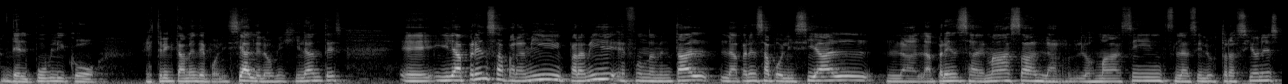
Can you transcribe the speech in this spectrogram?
del público estrictamente policial, de los vigilantes. Eh, y la prensa para mí, para mí es fundamental, la prensa policial, la, prensa de masas, los magazines, las ilustraciones.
